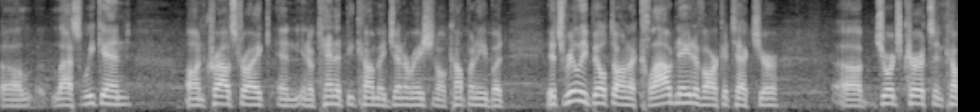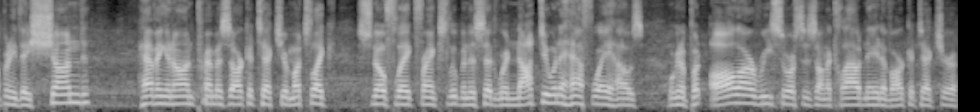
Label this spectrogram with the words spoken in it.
uh, last weekend on CrowdStrike and you know, can it become a generational company, but it's really built on a cloud native architecture. Uh, George Kurtz and company, they shunned having an on-premise architecture, much like Snowflake, Frank Slootman has said, we're not doing a halfway house. We're going to put all our resources on a cloud native architecture.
